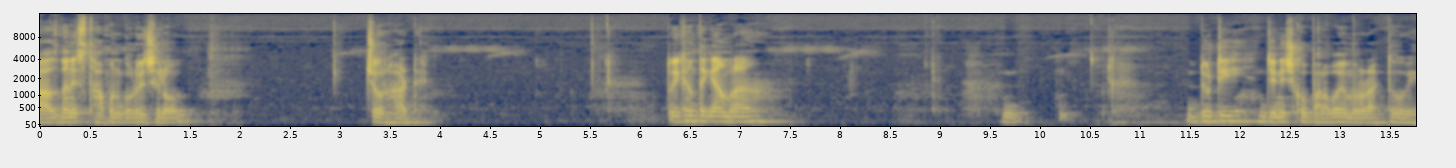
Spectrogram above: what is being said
রাজধানী স্থাপন করেছিল চোরহাট? তো এখান থেকে আমরা দুটি জিনিস খুব ভালোভাবে মনে রাখতে হবে।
